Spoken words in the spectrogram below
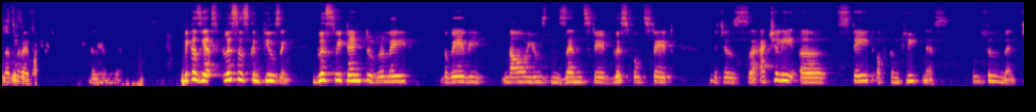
that's what I want to tell him here. Because yes, bliss is confusing. Bliss we tend to relate the way we now use Zen state, blissful state, which is uh, actually a state of completeness, fulfillment,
